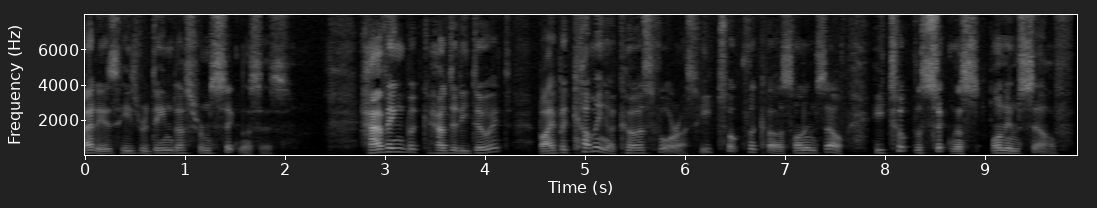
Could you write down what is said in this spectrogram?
That is, he's redeemed us from sicknesses. Having, be- how did he do it? By becoming a curse for us. He took the curse on himself. He took the sickness on himself.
